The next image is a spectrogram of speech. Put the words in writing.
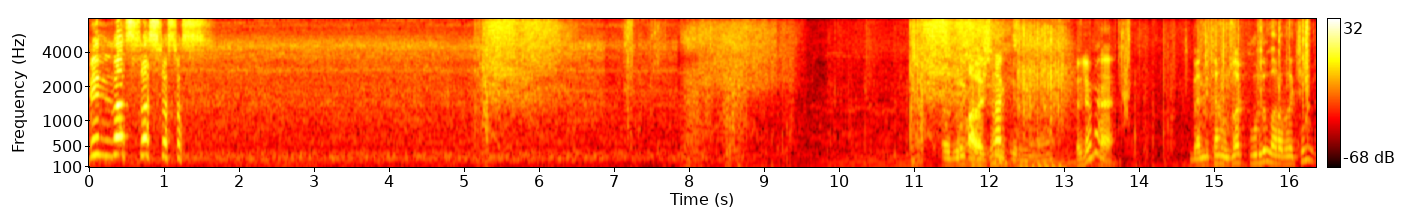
Bin bas bas bas bas. Öbürü Aracın arkası. bekliyorum ya. Öyle mi? Ben bir tane uzak vurdum arabadakinin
